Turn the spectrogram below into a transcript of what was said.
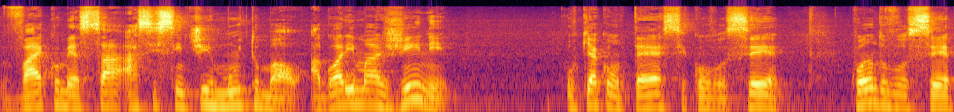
vai começar a se sentir muito mal. Agora imagine o que acontece com você quando você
